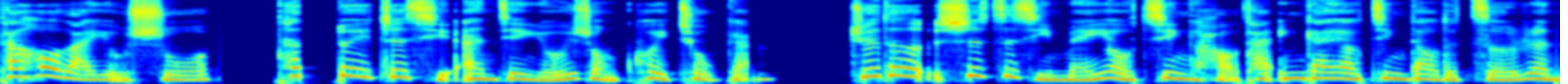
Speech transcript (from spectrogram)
他后来有说，他对这起案件有一种愧疚感，觉得是自己没有尽好他应该要尽到的责任，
